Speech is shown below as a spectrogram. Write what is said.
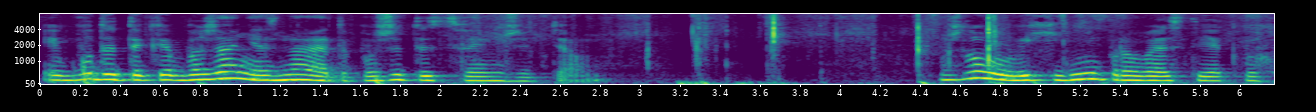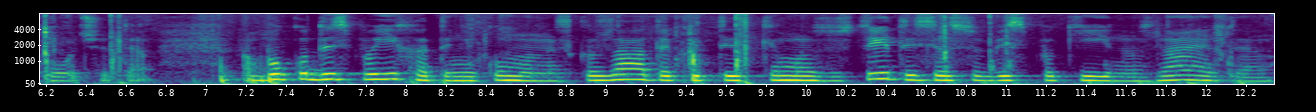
і буде таке бажання, знаєте, пожити своїм життям. Можливо, вихідні провести, як ви хочете. Або кудись поїхати, нікому не сказати, піти з кимось зустрітися собі спокійно, знаєте.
